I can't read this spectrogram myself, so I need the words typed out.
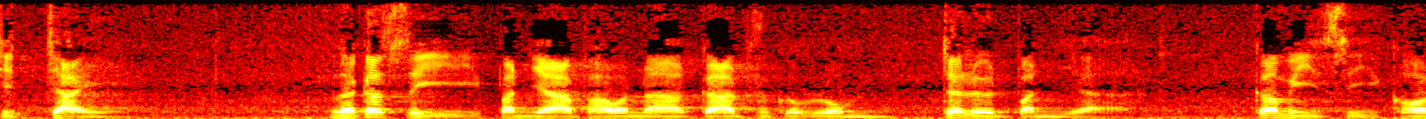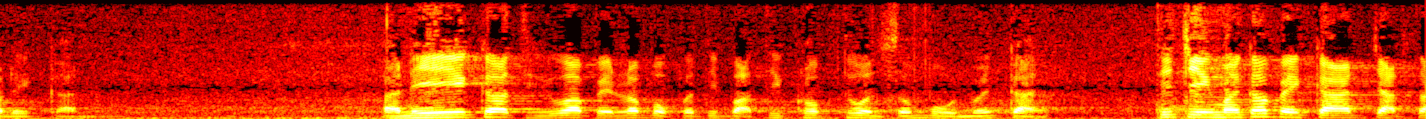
จิตใจ แล้วก็สี่ปัญญาภาวนาการฝึกอบรมเจริญปัญญา ก็มีสี่ข้อด้วยกัน อันนี้ก็ถือว่าเป็นระบบปฏิบัติที่ครบถ้วนสมบูรณ์เหมือนกัน ที่จริงมันก็เป็นการจัดใจ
